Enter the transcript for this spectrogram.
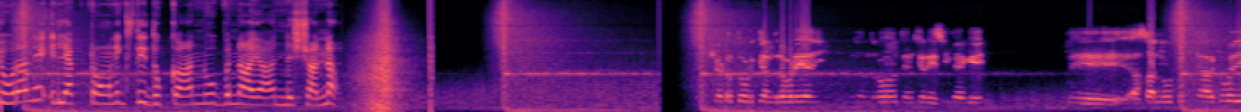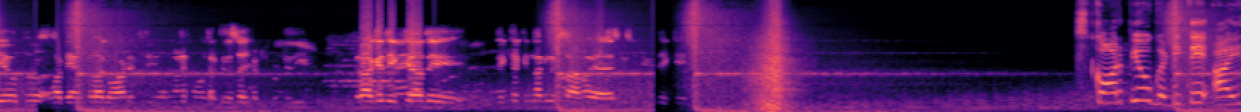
ਚੋਰਾਂ ਨੇ ਇਲੈਕਟ੍ਰੋਨਿਕਸ ਦੀ ਦੁਕਾਨ ਨੂੰ ਬਣਾਇਆ ਨਿਸ਼ਾਨਾ। ਸ਼ਟਰ ਤੋੜ ਕੇ ਅੰਦਰ ਵੜਿਆ ਜੀ। ਅੰਦਰੋਂ ਤਿੰਨ ਚਾਰ ਏਸੀ ਲੈ ਗਏ। ਤੇ ਸਾਨੂੰ ਫਿਰ 4 ਵਜੇ ਉੱਥੋਂ ਸਾਡੇ ਅੰਕਲ ਗਵਾਂਢ ਇੱਥੇ ਉਹਨਾਂ ਨੇ ਫੋਨ ਕਰਕੇ ਦੱਸਿਆ ਸ਼ਟਰ ਟੁੱਟੇ ਦੀ। ਫਿਰ ਆ ਕੇ ਦੇਖਿਆ ਤੇ ਦੇਖਿਆ ਕਿੰਨਾ ਕੁ ਨੁਕਸਾਨ ਹੋਇਆ ਹੈ ਸੀਸੀਟੀਵੀ ਦੇਖ ਕੇ। ਸਕਾਰਪੀਓ ਗੱਡੀ ਤੇ ਆਏ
